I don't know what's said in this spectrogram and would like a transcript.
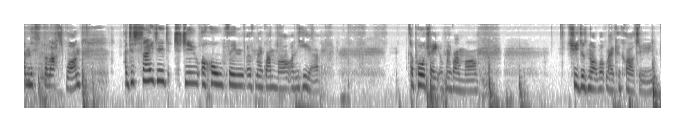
and this is the last one. I decided to do a whole thing of my grandma on here. A portrait of my grandma. She does not look like a cartoon.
